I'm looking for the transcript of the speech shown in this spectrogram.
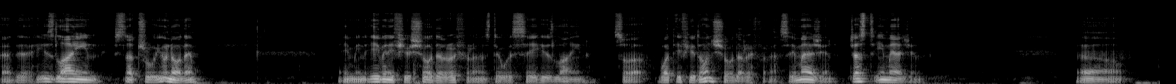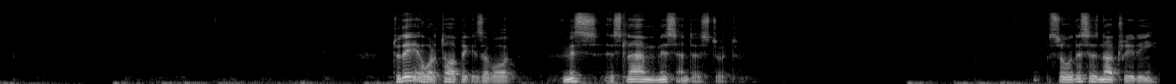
uh, he's lying. It's not true. You know them. I mean, even if you show the reference, they will say he's lying. So uh, what if you don't show the reference? Imagine, just imagine. Uh, today our topic is about mis Islam misunderstood. So this is not really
